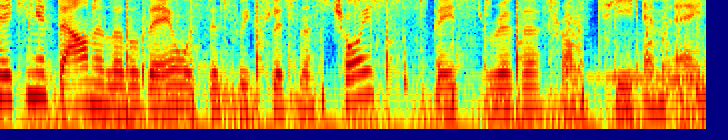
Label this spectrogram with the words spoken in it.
Taking it down a little there with this week's listener's choice, Space River from TMA.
